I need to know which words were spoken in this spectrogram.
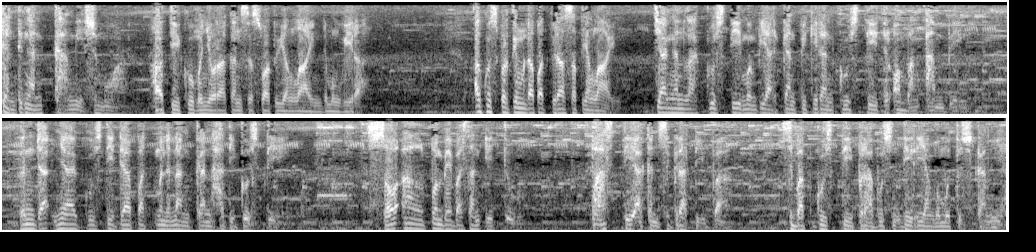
dan dengan kami semua. Hatiku menyorakan sesuatu yang lain, Demung Wira. Aku seperti mendapat firasat yang lain. Janganlah Gusti membiarkan pikiran Gusti terombang ambing. Hendaknya Gusti dapat menenangkan hati Gusti. Soal pembebasan itu pasti akan segera tiba. Sebab Gusti Prabu sendiri yang memutuskannya.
